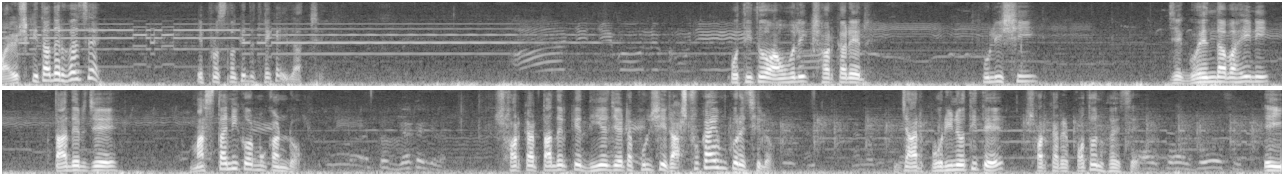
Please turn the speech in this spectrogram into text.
বয়স কি তাদের হয়েছে? এই প্রশ্ন কিন্তু থেকেই যাচ্ছে। পতিত আওয়ামী লীগ সরকারের পুলিশি যে গোয়েন্দা বাহিনী, তাদের যে মাস্তানি কর্মকাণ্ড, সরকার তাদেরকে দিয়ে যে এটা পুলিশি রাষ্ট্র কায়েম করেছিল, যার পরিণতিতে সরকারের পতন হয়েছে। এই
